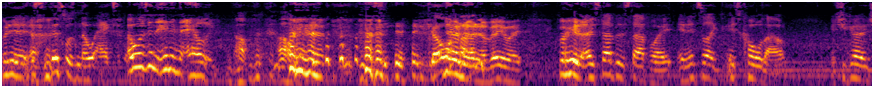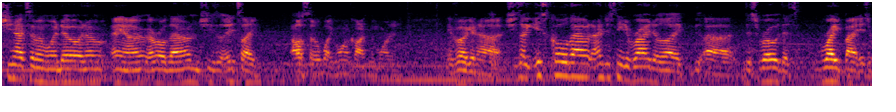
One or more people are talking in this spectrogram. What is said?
But it, This, this was no accident. I wasn't in an alley. Oh. oh. Go no, on. no, no. But anyway, but yeah, I stop at the stoplight, and it's like it's cold out, and she goes, she knocks on my window, and I'm, and I, I roll down, and she's, it's like also like one o'clock in the morning, and fucking, uh, she's like, it's cold out. I just need a ride to like uh, this road that's right by, it's a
